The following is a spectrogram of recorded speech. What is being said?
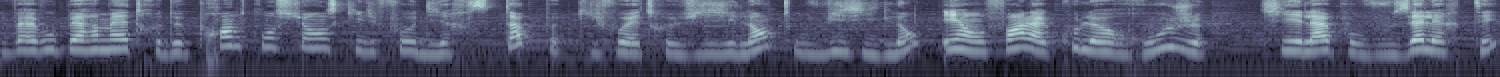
va vous permettre de prendre conscience qu'il faut dire stop, qu'il faut être vigilante ou vigilant. Et enfin, la couleur rouge qui est là pour vous alerter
